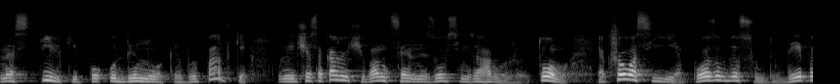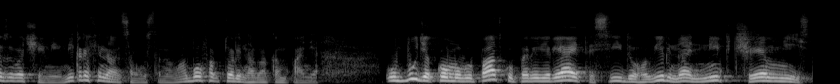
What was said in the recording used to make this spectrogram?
настільки поодинокі випадки, е, чесно кажучи, вам це не зовсім загрожує. Тому, якщо у вас є позов до суду, де є позивачем, є мікрофінансова установа або факторингова компанія, у будь-якому випадку перевіряйте свій договір на нікчемність.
